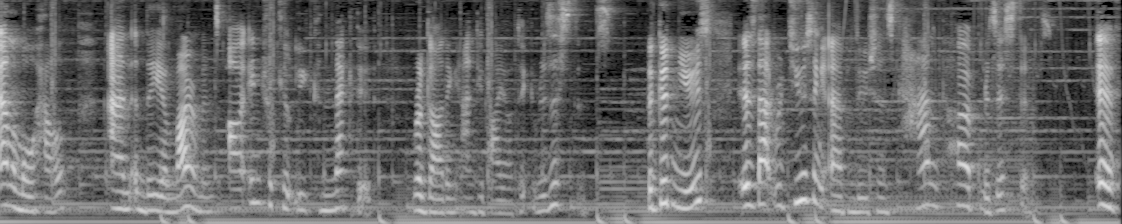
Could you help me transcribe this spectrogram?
animal health, and the environment are intricately connected regarding antibiotic resistance. The good news is that reducing air pollution can curb resistance. If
